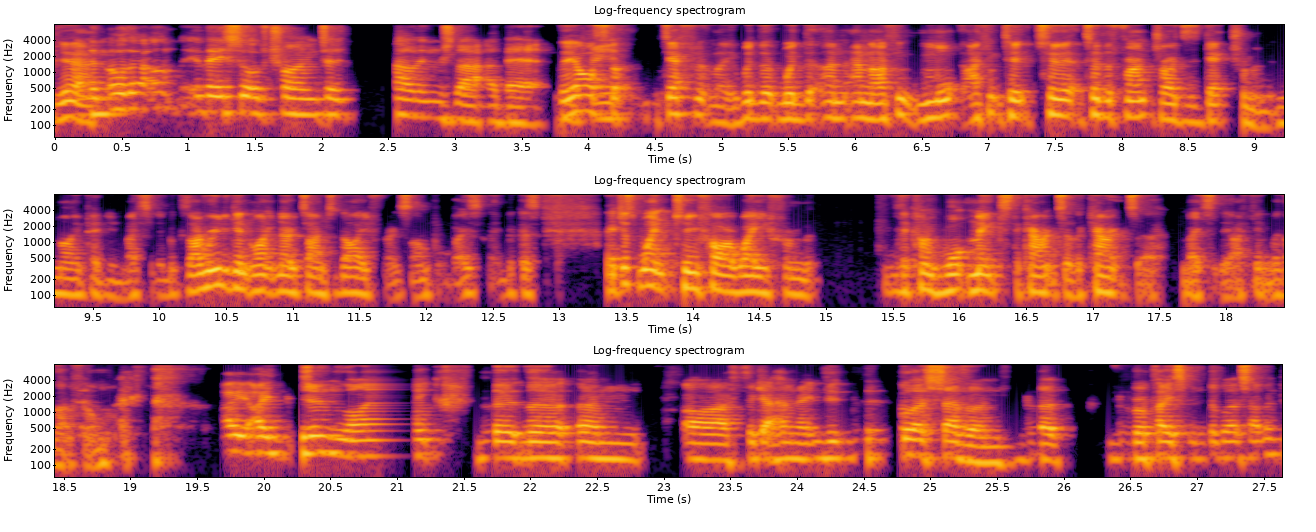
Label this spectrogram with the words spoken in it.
Yeah. Um, although they're sort of trying to challenge that a bit. They are st- definitely with the with the, and, and I think more I think to, to to the franchise's detriment in my opinion basically because I really didn't like No Time to Die for example basically because they just went too far away from the kind of what makes the character the character basically I think with that film. I, I didn't like the the um oh, I forget her name the, the 007 the, the replacement 007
